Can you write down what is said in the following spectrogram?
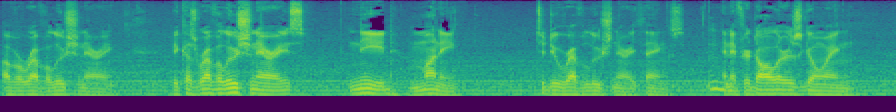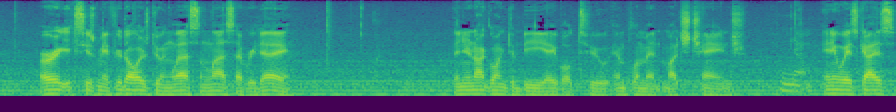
of a revolutionary because revolutionaries need money to do revolutionary things. Mm-hmm. And if your dollar is going or excuse me, if your dollar is doing less and less every day, then you're not going to be able to implement much change. No. Anyways, guys,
